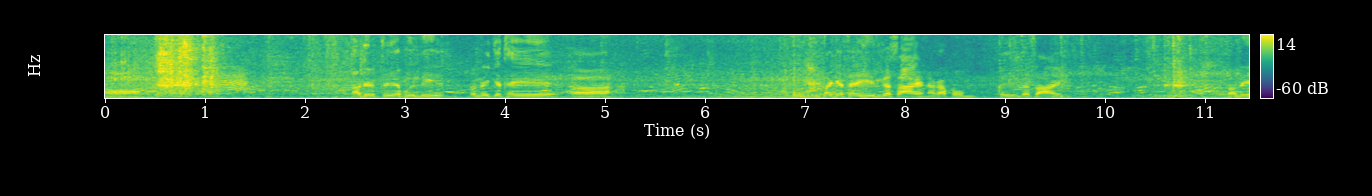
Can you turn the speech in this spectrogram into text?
อ๋อเอาเดี๋ยวเคลียร์พื้นที่ตอนนี้จะเทเอ่อน่าจะเทหินกับทรายนะครับ ผมเทหินกับทราย ตอนนี้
